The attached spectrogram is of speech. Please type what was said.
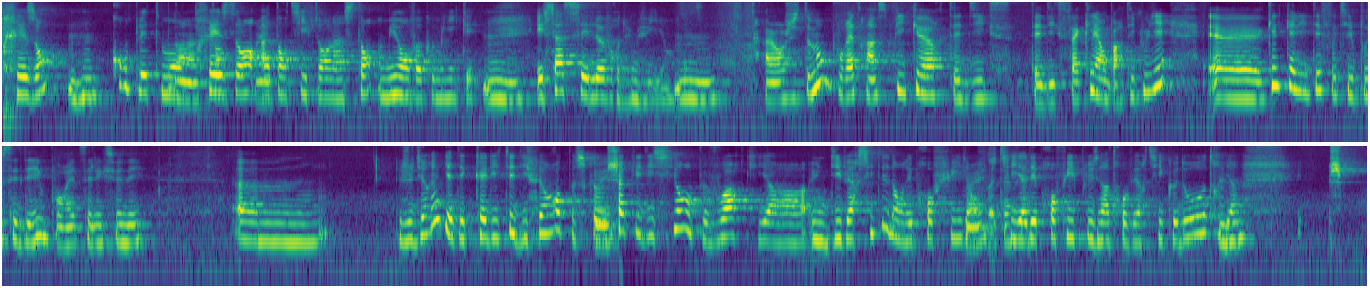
présent, mhm. complètement présent, attentif dans l'instant, mieux on va communiquer. Mhm. Et ça, c'est l'œuvre d'une vie. Mhm. Alors justement, pour être un speaker TEDx TEDx Saclay en particulier. Euh, quelles qualités faut-il posséder pour être sélectionné? Euh, je dirais qu'il y a des qualités différentes parce que chaque édition, on peut voir qu'il y a une diversité dans les profils. en fait. Il y a des profils plus introvertis que d'autres.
